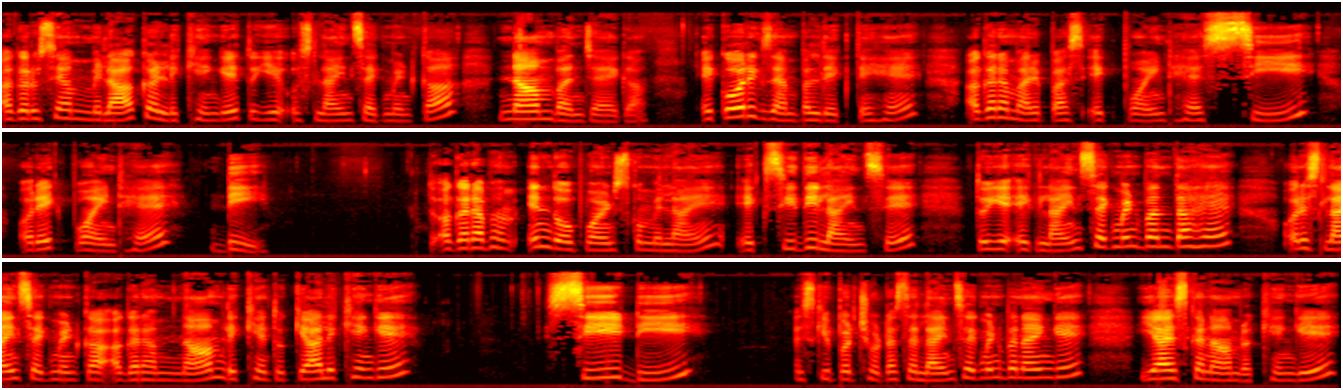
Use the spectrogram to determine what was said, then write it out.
अगर उसे हम मिलाकर लिखेंगे तो ये उस लाइन सेगमेंट का नाम बन जाएगा। एक और एग्ज़ाम्पल देखते हैं। अगर हमारे पास एक पॉइंट है सी और एक पॉइंट है डी तो अगर अब हम इन दो पॉइंट्स को मिलाएँ, एक सीधी लाइन से तो ये एक लाइन सेगमेंट बनता है और इस लाइन सेगमेंट का अगर हम नाम लिखें तो क्या लिखेंगे? सी डी इसके ऊपर छोटा सा लाइन सेगमेंट बनाएँगे या इसका नाम रखेंगे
